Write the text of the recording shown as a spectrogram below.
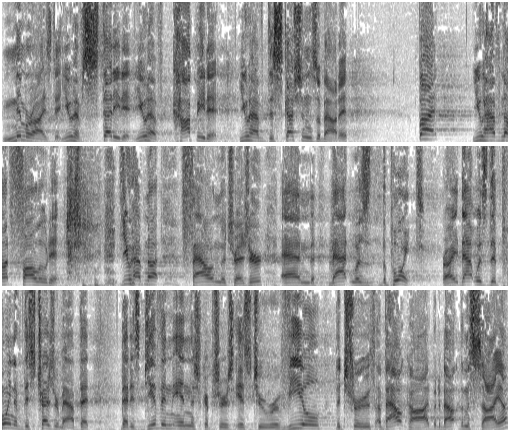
memorized it, you have studied it, you have copied it, you have discussions about it, but you have not followed it. you have not found the treasure, and that was the point, right? That was the point of this treasure map that that is given in the scriptures is to reveal the truth about God, but about the Messiah,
